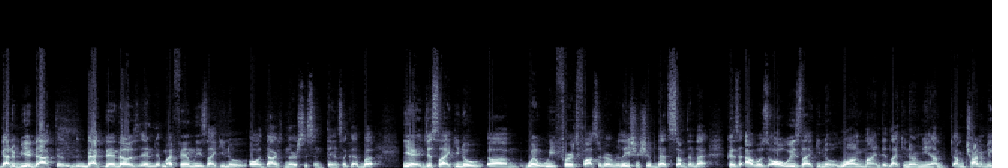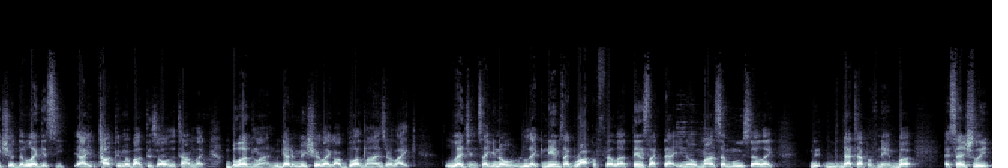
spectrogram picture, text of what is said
Gotta be a doctor. Back then, that was, and my family's like, you know, all doctors, nurses, and things like that. But yeah, just like you know, um, when we first fostered our relationship, that's something that because I was always like, you know, long-minded. Like, you know what I mean? I'm I'm trying to make sure the legacy. I talk to him about this all the time. Like bloodline, we got to make sure like our bloodlines are like legends, like you know, like names like Rockefeller, things like that. You know, Mansa Musa, like th- that type of name. But essentially,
